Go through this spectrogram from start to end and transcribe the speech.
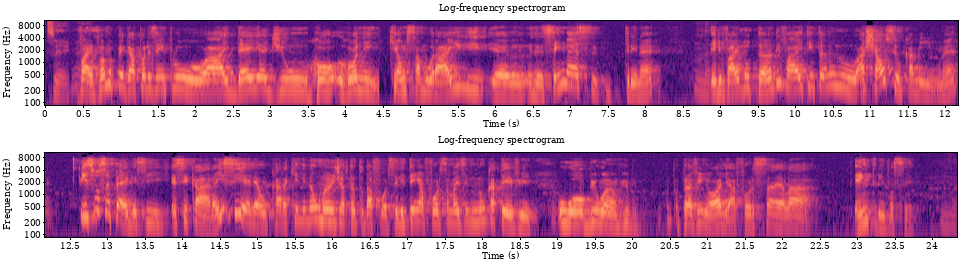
Sim. Vai, vamos pegar, por exemplo, a ideia de um Ronin, que é um samurai é, sem mestre, né? É. Ele vai lutando e vai tentando achar o seu caminho, né? E se você pega esse, esse cara, e se ele é o cara que ele não manja tanto da força, ele tem a força, mas ele nunca teve o Obi-Wan pra vir, olha, a força ela entra em você. Uhum.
